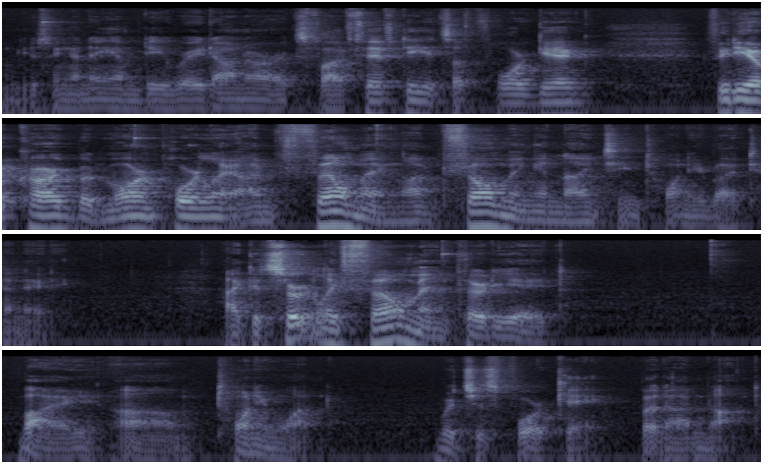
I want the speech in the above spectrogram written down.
I'm using an AMD Radeon RX 550. It's a 4 gig video card, but more importantly, I'm filming. I'm filming in 1920 by 1080. I could certainly film in 38 by um, 21, which is 4K, but I'm not.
